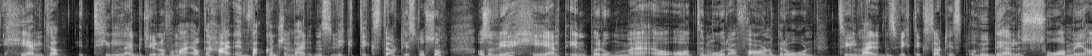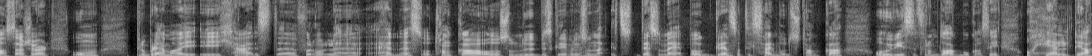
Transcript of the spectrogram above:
hele tatt i tillegg betyr noe for meg, er at det her er kanskje verdens viktigste artist også. Altså Vi er helt inn på rommet og, og til mora, faren og broren til verdens viktigste artist, og hun deler så mye av seg sjøl om problemer i, i kjæresteforholdet hennes og tanker, og som du beskriver, liksom, det som er på grensa til selvmordstanker, og hun viser fram dagboka si, og hele tida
